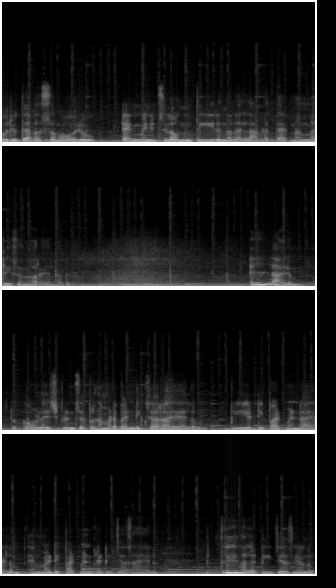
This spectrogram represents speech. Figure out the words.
ഒരു ദിവസം ഒരു ടെൻ മിനിറ്റ്സിലൊന്നും തീരുന്നതല്ല അവിടുത്തെ മെമ്മറീസ് എന്ന് പറയുന്നത്. എല്ലാവരും ഒരു കോളേജ് പ്രിൻസിപ്പൽ നമ്മുടെ ബെൻഡിക് ആയാലും ബി എഡ് ഡിപ്പാർട്ട്മെന്റ് ആയാലും എം എ ഡിപ്പാർട്ട്മെന്റിലെ ടീച്ചേഴ്സ് ആയാലും ഇത്രയും നല്ല ടീച്ചേഴ്സിനെ ഒന്നും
